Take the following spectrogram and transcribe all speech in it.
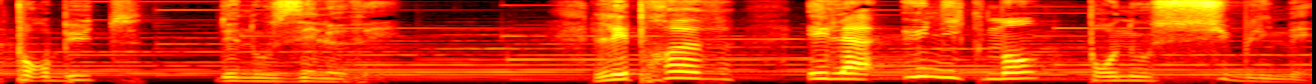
pour but de nous élever. L'épreuve est là uniquement pour nous sublimer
